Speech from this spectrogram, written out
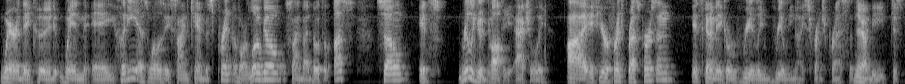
where they could win a hoodie as well as a signed canvas print of our logo, signed by both of us. So it's really good coffee, actually. Uh, if you're a French press person, it's going to make a really, really nice French press. That's Yeah. going to be just,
